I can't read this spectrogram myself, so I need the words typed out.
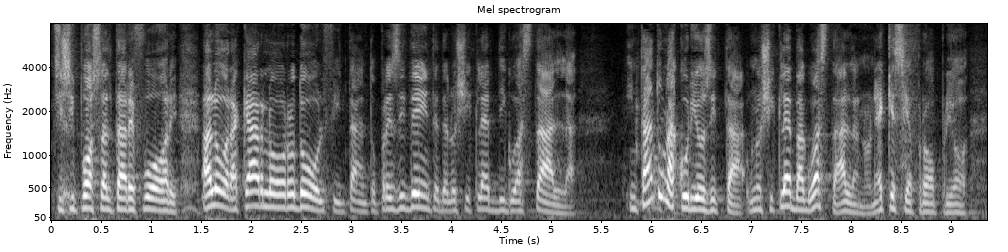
ci si può saltare fuori. Allora, Carlo Rodolfi, intanto, presidente dello sci club di Guastalla. Intanto una curiosità, uno sci club a Guastalla non è che sia proprio...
